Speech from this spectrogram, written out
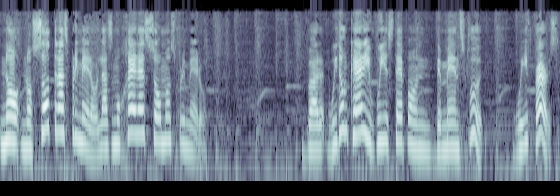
No, nosotras primero, las mujeres somos primero. But we don't care if we step on the men's foot. We first.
